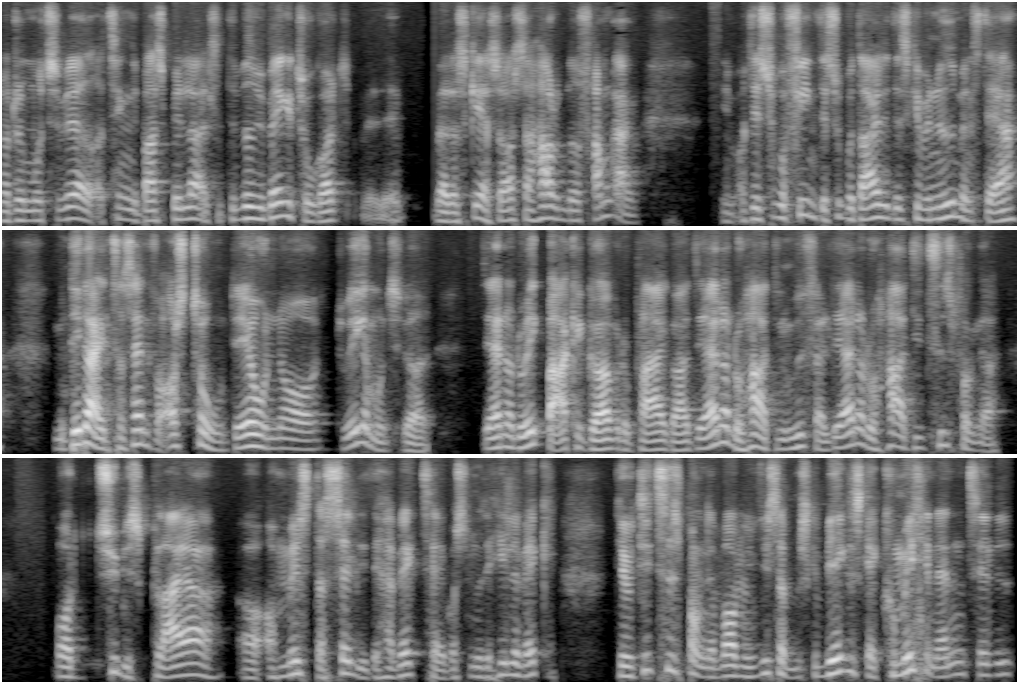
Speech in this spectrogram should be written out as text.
Når du er motiveret, og tingene bare spiller. Altså, det ved vi begge to godt, øh, hvad der sker så. Så har du noget fremgang. Og det er super fint, det er super dejligt, det skal vi nyde, mens det er. Men det, der er interessant for os to, det er jo, når du ikke er motiveret. Det er, når du ikke bare kan gøre, hvad du plejer at gøre. Det er, når du har din udfald. Det er, når du har de tidspunkter, hvor du typisk plejer at, at miste dig selv i det her vægttab og smide det hele væk det er jo de tidspunkter, hvor vi ligesom skal, virkelig skal commit hinanden til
